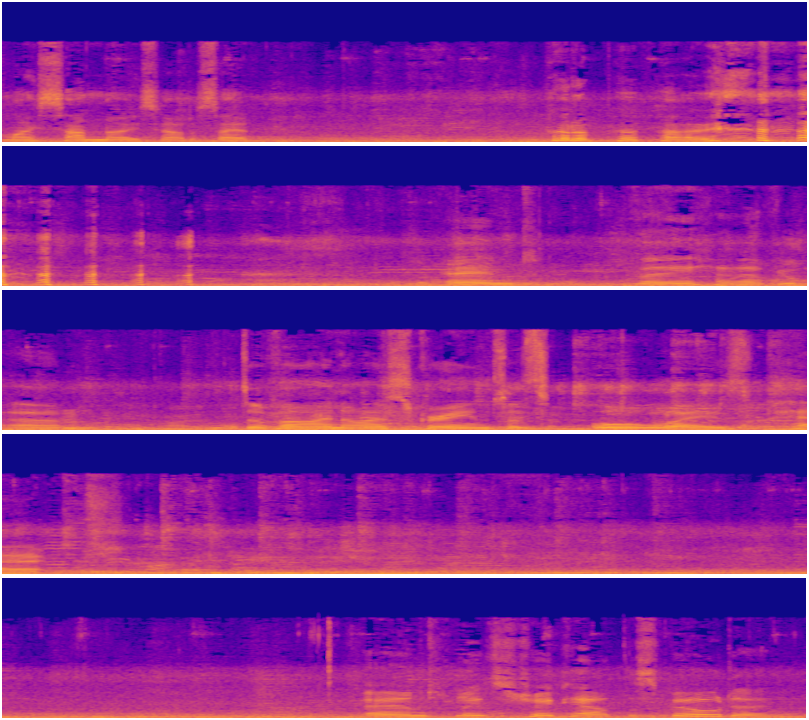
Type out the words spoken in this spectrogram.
my son knows how to say it. Purapupo. and they have um, divine ice creams. It's always packed. And let's check out this building.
